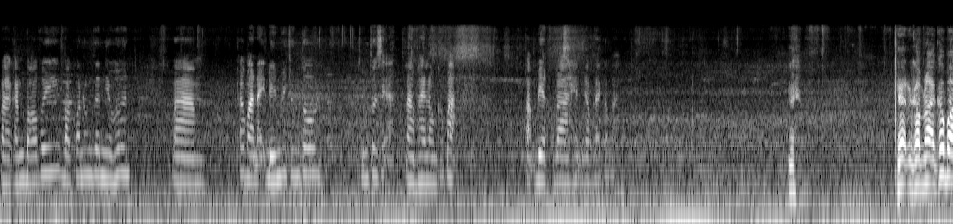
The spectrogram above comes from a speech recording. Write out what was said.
và gắn bó với bà con nông dân nhiều hơn. Và các bạn hãy đến với chúng tôi. Chúng tôi sẽ làm hài lòng các bạn. Tạm biệt và hẹn gặp lại các bạn hẹn gặp lại các bạn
